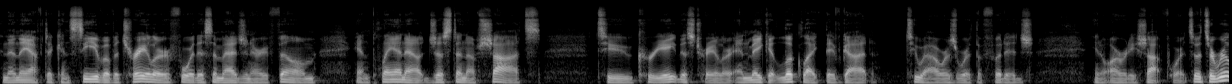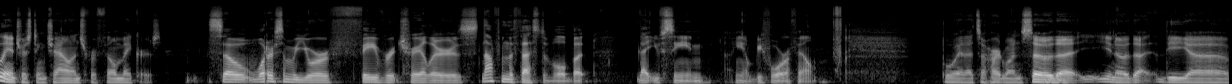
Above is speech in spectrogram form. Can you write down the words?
and then they have to conceive of a trailer for this imaginary film and plan out just enough shots to create this trailer and make it look like they've got two hours worth of footage, you know, already shot for it. So it's a really interesting challenge for filmmakers. So, what are some of your favorite trailers, not from the festival, but that you've seen, you know, before a film? Boy, that's a hard one. So the you know the the uh,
